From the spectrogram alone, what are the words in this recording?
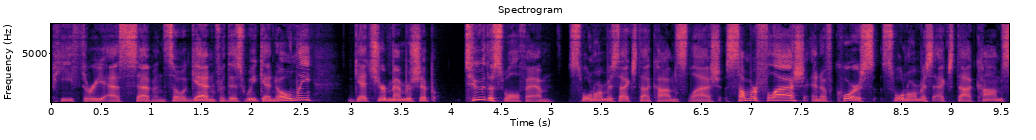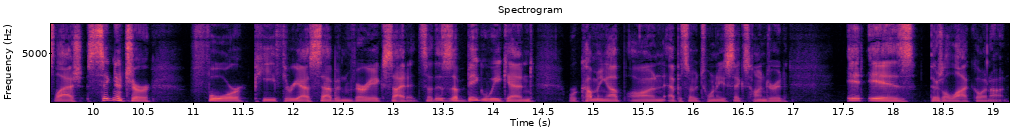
P3S7. So again, for this weekend only, get your membership to the Swole fam, swolenormousx.com slash summerflash, and of course, swolenormousx.com slash signature for P3S7. Very excited. So this is a big weekend. We're coming up on episode 2600. It is, there's a lot going on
